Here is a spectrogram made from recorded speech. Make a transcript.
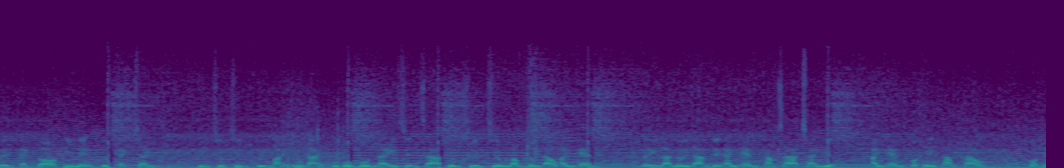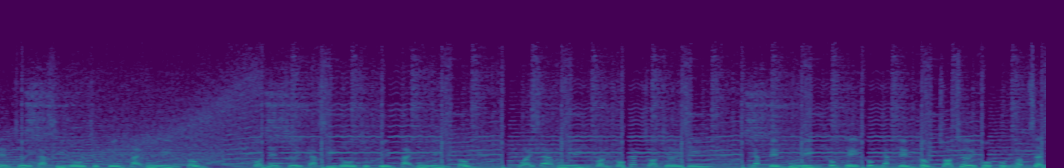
Bên cạnh đó tỷ lệ cực cạnh tranh, những chương trình khuyến mãi ưu đãi của bộ môn này diễn ra thường xuyên chiều lòng đông đảo anh em. Đây là nơi đáng để anh em tham gia trải nghiệm. Anh em có thể tham khảo. Có nên chơi casino trực tuyến tại Boeing không? Có nên chơi casino trực tuyến tại Boeing không? Ngoài ra Boeing còn có các trò chơi gì? Nhắc đến Boeing không thể không nhắc đến cổng trò chơi vô cùng hấp dẫn.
